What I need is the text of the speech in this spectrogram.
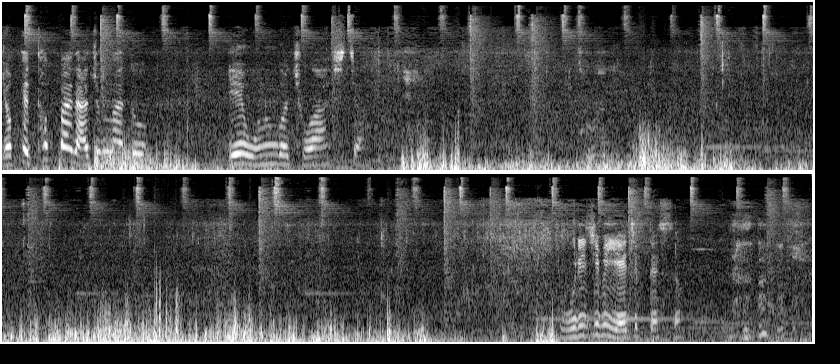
옆에 텃밭 아줌마도 얘 오는 거 좋아하시죠? 우리 집이 얘집 됐어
